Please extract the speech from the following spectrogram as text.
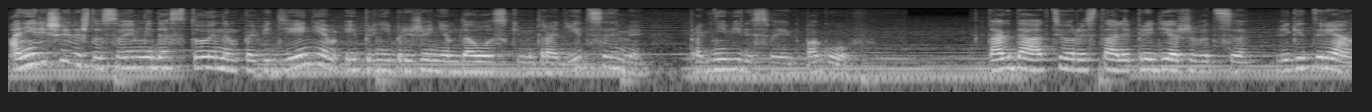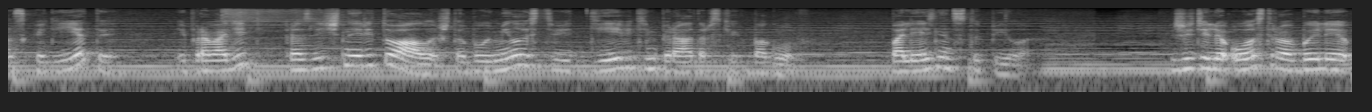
Они решили, что своим недостойным поведением и пренебрежением даосскими традициями прогневили своих богов. Тогда актеры стали придерживаться вегетарианской диеты и проводить различные ритуалы, чтобы умилостивить девять императорских богов. Болезнь отступила. Жители острова были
